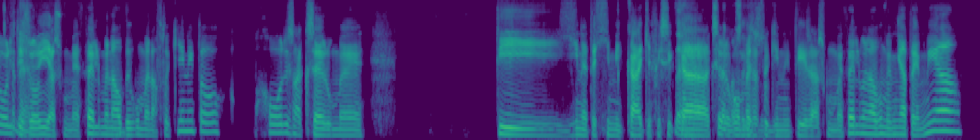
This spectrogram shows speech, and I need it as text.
όλη τη ναι. ζωή, ας πούμε. Θέλουμε να οδηγούμε ένα αυτοκίνητο, χωρίς να ξέρουμε τι γίνεται χημικά και φυσικά, ναι, ξέρω εγώ, μέσα στον κινητήρα, ας πούμε. Θέλουμε να δούμε μια ταινία,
